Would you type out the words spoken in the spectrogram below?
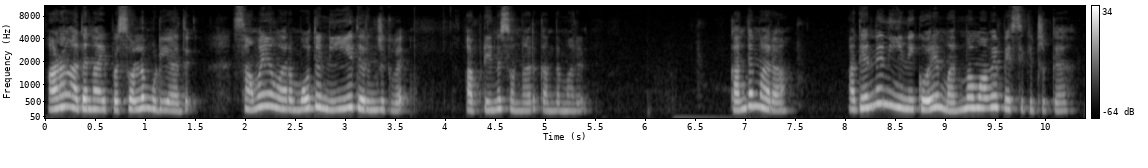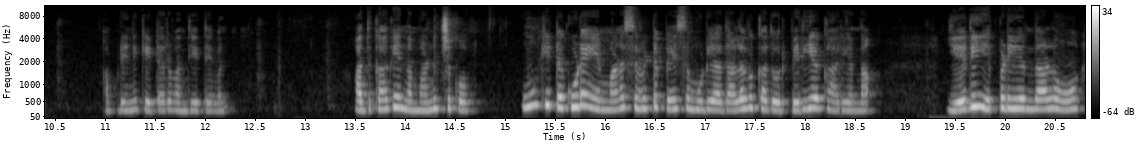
ஆனால் அதை நான் இப்போ சொல்ல முடியாது. சமயம் வரும்போது நீயே தெரிஞ்சுக்குவ அப்படின்னு சொன்னார் கந்தமாறன். கந்தமாரா அது என்ன நீ இன்னைக்கு ஒரே மர்மமாகவே பேசிக்கிட்டு இருக்க? அப்படின்னு கேட்டார் வந்தியத்தேவன். அதுக்காக என்னை மன்னிச்சுக்கோ. உன்கிட்ட கூட என் மனசு விட்டு பேச முடியாத அளவுக்கு அது ஒரு பெரிய காரியம்தான். எது எப்படி இருந்தாலும்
